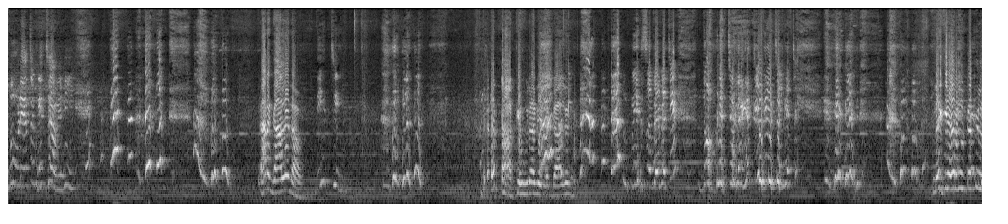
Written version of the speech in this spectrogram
দৌড়ে আরে গালে দাও। দিচ্ছি। টাকে উড়া দিলে গালে। মেসো ভেবেছে দৌড়ে চলে গেছে নিচে গেছে। দেখি আর মুখটা দিল।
